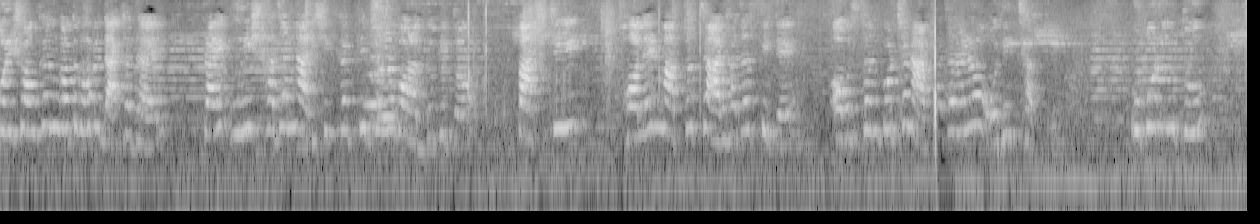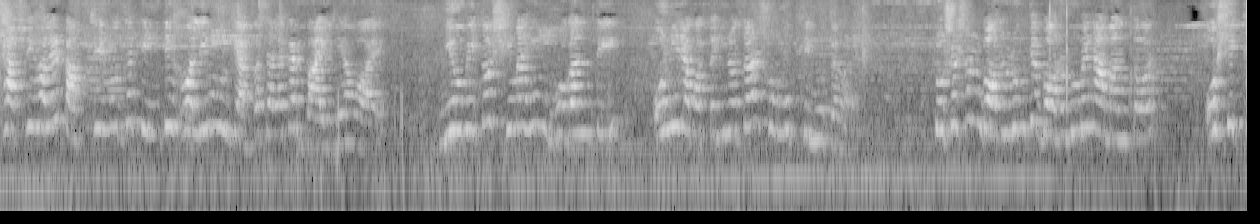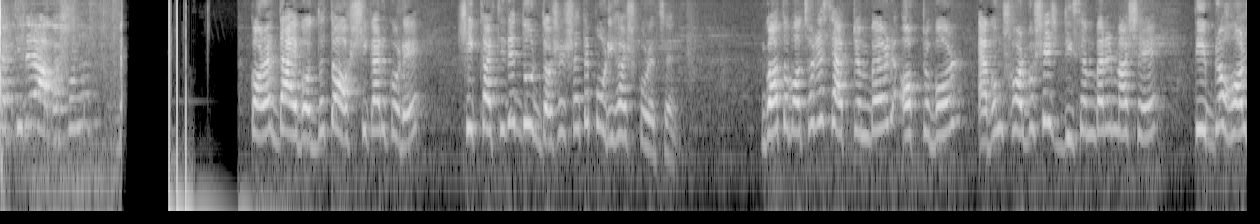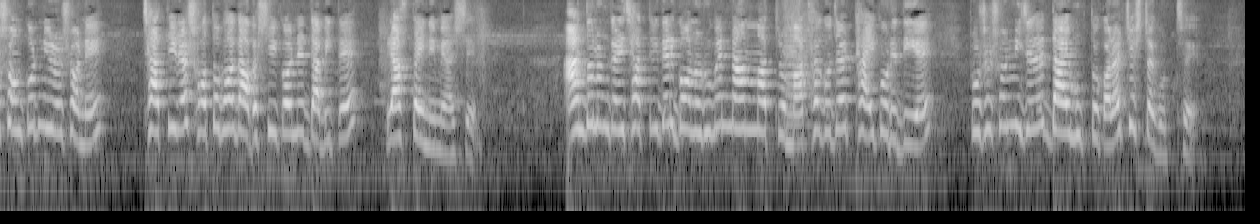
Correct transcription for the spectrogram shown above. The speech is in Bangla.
পরিসংখ্যানগতভাবে দেখা যায়, প্রায় উনিশ হাজার নারী শিক্ষার্থীর জন্য বরাদ্দকৃত পাঁচটি হলের মাত্র চার হাজার সিটে অবস্থান করছেন আট হাজারেরও অধিক ছাত্রী। উপরন্তু, ছাত্রী হলের পাঁচটির মধ্যে তিনটি হলই মূল ক্যাম্পাস এলাকার বাইরে হয়। নিয়মিত সীমাহীন ভোগান্তি ও নিরাপত্তাহীনতার সম্মুখীন হতে হয়। প্রশাসন গণরুমকে বড়রুমে নামান্তর ও শিক্ষার্থীদের আবাসন করার দায়বদ্ধতা অস্বীকার করে শিক্ষার্থীদের দুর্দশার সাথে পরিহাস করেছেন। গত বছরের সেপ্টেম্বর, অক্টোবর এবং সর্বশেষ ডিসেম্বরের মাসে তীব্র হল সংকট নিরসনে ছাত্রীরা শতভাগ আবাসীকরণের দাবিতে রাস্তায় নেমে আসে। আন্দোলনকারী ছাত্রীদের গণরুমের নাম মাত্র মাথা গোজার ঠাই করে দিয়ে প্রশাসন নিজেদের দায় মুক্ত করার চেষ্টা করছে।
